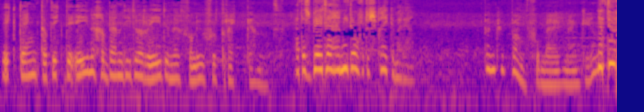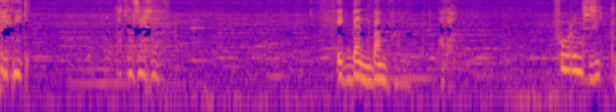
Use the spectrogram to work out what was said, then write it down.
Ik denk dat ik de enige ben die de redenen van uw vertrek kent. Het is beter er niet over te spreken, madame. Bent u bang voor mij, mijn kind? Natuurlijk niet. Dat wil zeggen... Ik ben bang voor u, madame. Voor een zieke,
